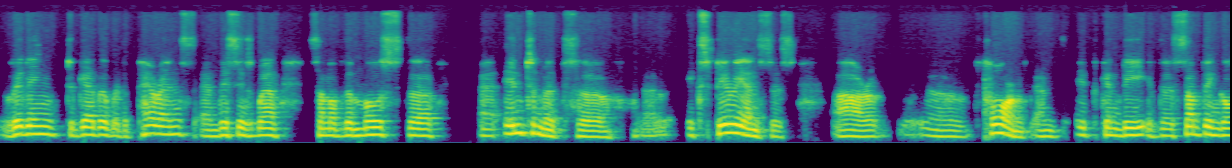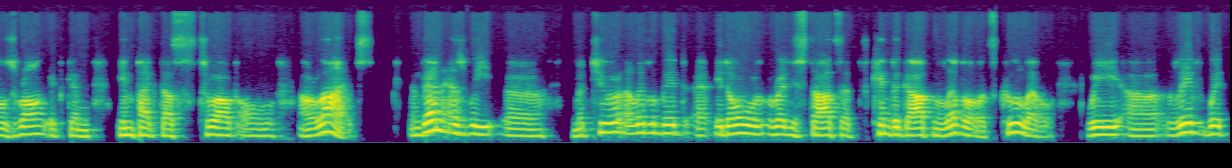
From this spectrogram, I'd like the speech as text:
living together with the parents, and this is where some of the most uh, uh, intimate uh, uh, experiences are uh, formed and it can be if there's something goes wrong it can impact us throughout all our lives. And then as we uh, mature a little bit uh, it already starts at kindergarten level or school level. We live with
